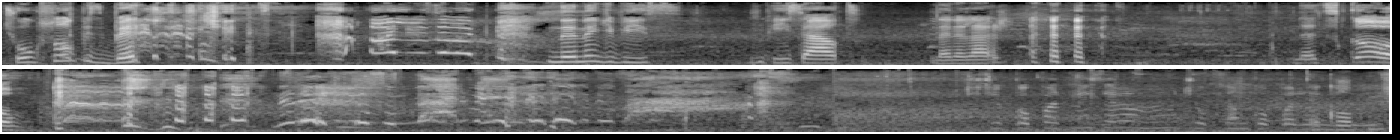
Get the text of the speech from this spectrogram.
Çok soğuk biz berelere gittik. Halimize bak. Nene gibiyiz. Peace out. Neneler. Let's go. Çiçek kopartmayı sevmem ama çoktan koparılmış. E kopmuş.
